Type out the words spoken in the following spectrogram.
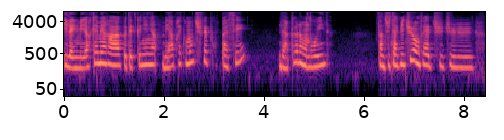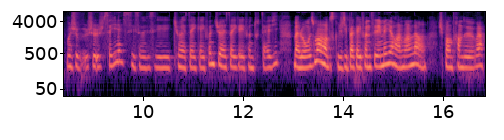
il a une meilleure caméra, peut-être que gna. Mais après, comment tu fais pour passer d'Apple à Android? Enfin, tu t'habitues en fait. Tu, tu... Moi, je, je- ça y est, tu restes avec iPhone, tu restes avec iPhone toute ta vie. Malheureusement, hein, parce que je dis pas qu'iPhone c'est les meilleurs, hein, loin de là. hein. Je suis pas en train de. Voilà.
